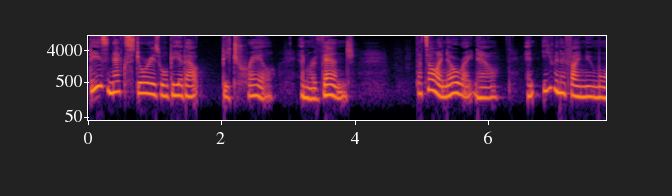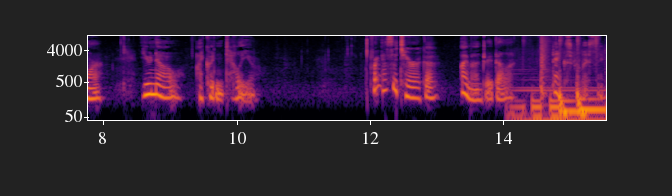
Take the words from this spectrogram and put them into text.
These next stories will be about betrayal and revenge. That's all I know right now. And even if I knew more, you know I couldn't tell you. For Esoterica, I'm Andre Bella. Thanks for listening.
